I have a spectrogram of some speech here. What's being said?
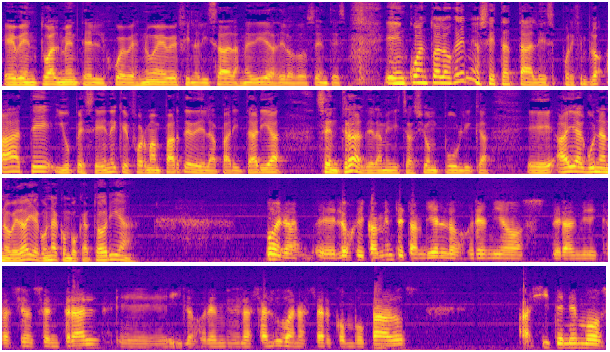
eventualmente el jueves 9, finalizadas las medidas de los docentes. En cuanto a los gremios estatales, por ejemplo, AT y UPCN, que forman parte de la paritaria central de la Administración Pública, eh, ¿hay alguna novedad y alguna convocatoria? Bueno, eh, lógicamente también los gremios de la Administración Central eh, y los gremios de la salud van a ser convocados. Allí tenemos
